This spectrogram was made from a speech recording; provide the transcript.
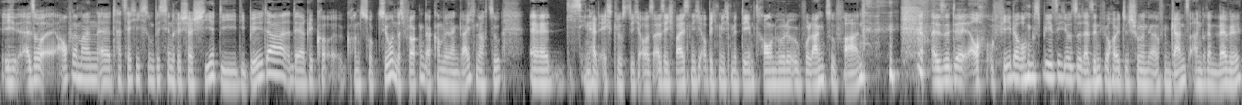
ich, also auch wenn man äh, tatsächlich so ein bisschen recherchiert, die, die Bilder der Rekonstruktion des Flocken, da kommen wir dann gleich noch zu, äh, die sehen halt echt lustig aus. Also ich weiß nicht, ob ich mich mit dem trauen würde, irgendwo lang zu fahren. also der, auch federungsmäßig und so, da sind wir heute schon auf einem ganz anderen Level.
